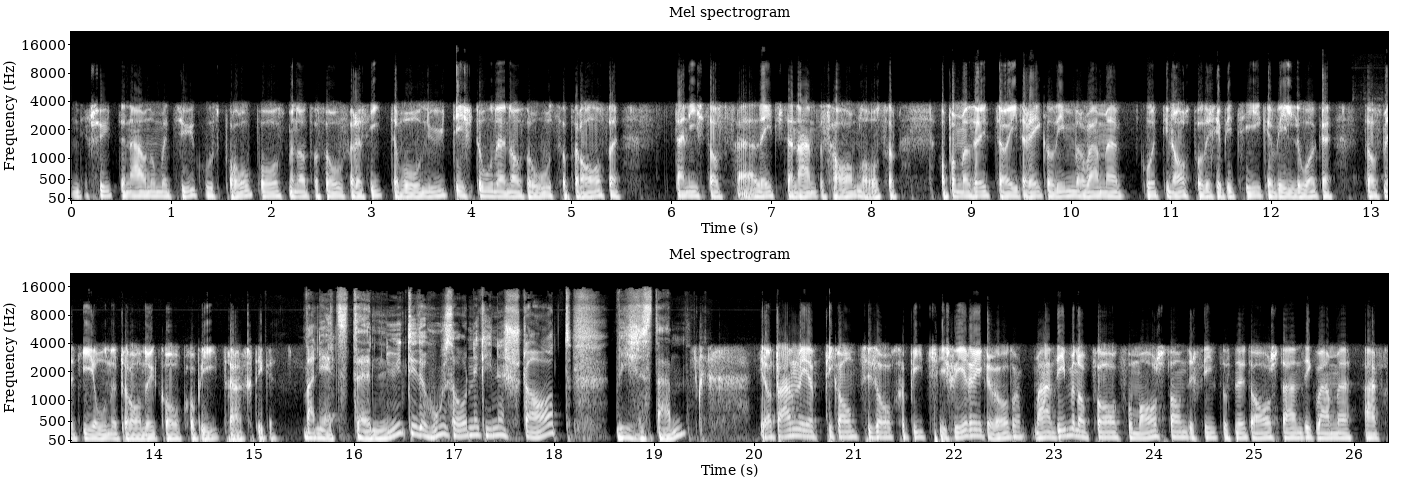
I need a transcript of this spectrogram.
und ich schütte auch nur Zeug aus Proposmen oder so auf einer Seite, wo nichts ist, unten, also außer der Rasen, dann ist das äh, letzten Endes harmloser. Aber man sollte ja in der Regel immer, wenn man gute nachbarliche Beziehungen will, schauen, dass man die unten dran nicht gar beeinträchtigen Wenn jetzt äh, nichts in der Hausordnung steht, wie ist es dann? Ja, dann wird die ganze Sache ein bisschen schwieriger, oder? Wir haben immer noch die Frage vom Anstand. Ich finde das nicht anständig, wenn man einfach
